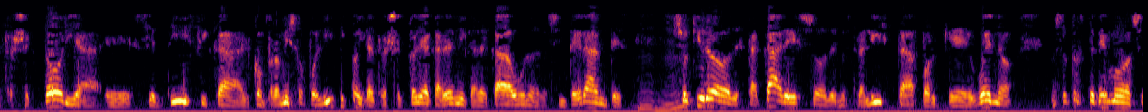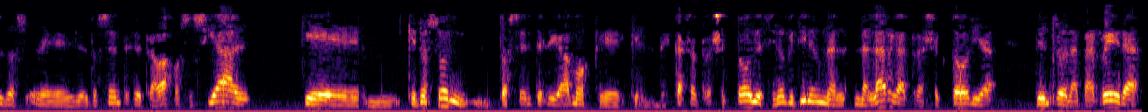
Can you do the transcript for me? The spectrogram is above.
trayectoria eh, científica, el compromiso político y la trayectoria académica de cada uno de los integrantes. Yo quiero destacar eso de nuestra lista porque, bueno, nosotros tenemos dos, eh, docentes de trabajo social, que, que no son docentes, digamos, que, que de escasa trayectoria, sino que tienen una, larga trayectoria dentro de la carrera,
